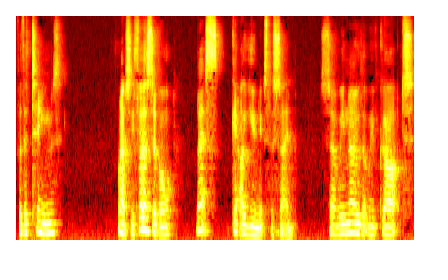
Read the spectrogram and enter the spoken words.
for the teams, well, actually, first of all, let's get our units the same. So we know that we've got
